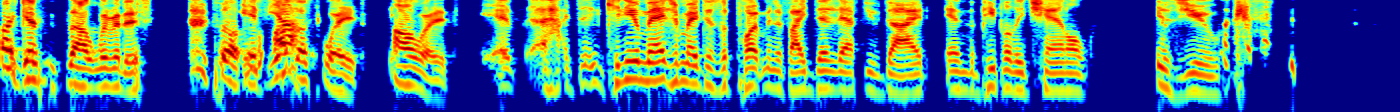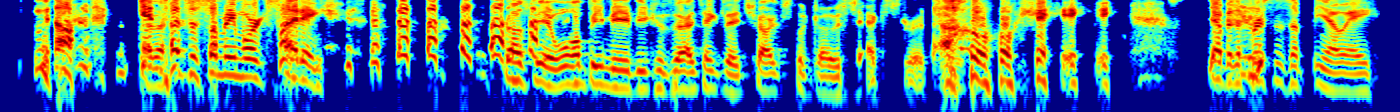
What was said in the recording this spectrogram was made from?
I guess it's not limited. so if, yeah, I'll just wait. I'll wait. If, can you imagine my disappointment if I did it after you've died and the people they channel is you? no, get in touch with somebody more exciting. Trust me, it won't be me because I think they charge the ghost extra. Oh, okay. Yeah, but the person's a you know a,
